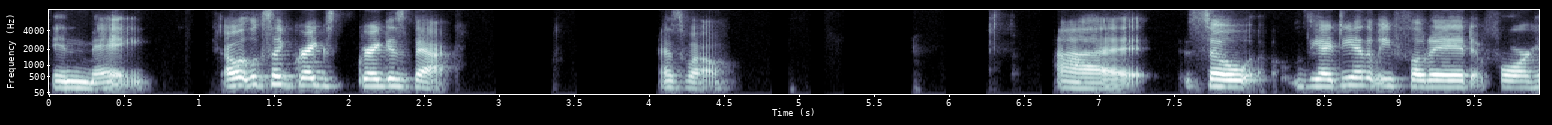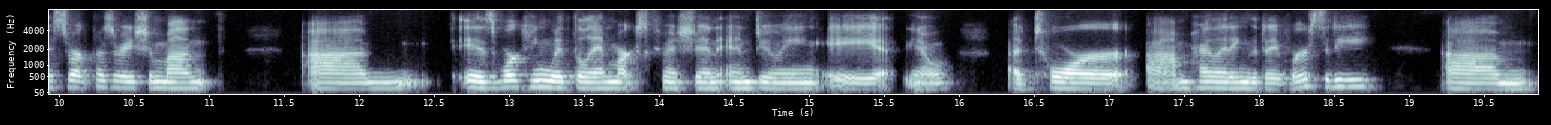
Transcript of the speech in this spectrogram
in May. Oh, it looks like Greg's, Greg is back as well. Uh, so the idea that we floated for Historic Preservation Month um, is working with the Landmarks Commission and doing a, you know, a tour um, highlighting the diversity um,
